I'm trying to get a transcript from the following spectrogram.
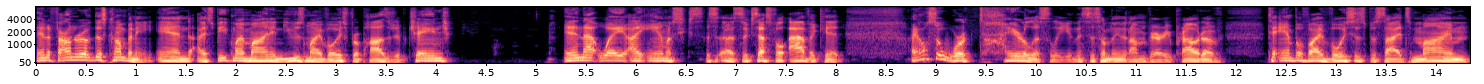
and a founder of this company. And I speak my mind and use my voice for positive change. And in that way, I am a, a successful advocate. I also work tirelessly, and this is something that I'm very proud of to amplify voices besides mine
